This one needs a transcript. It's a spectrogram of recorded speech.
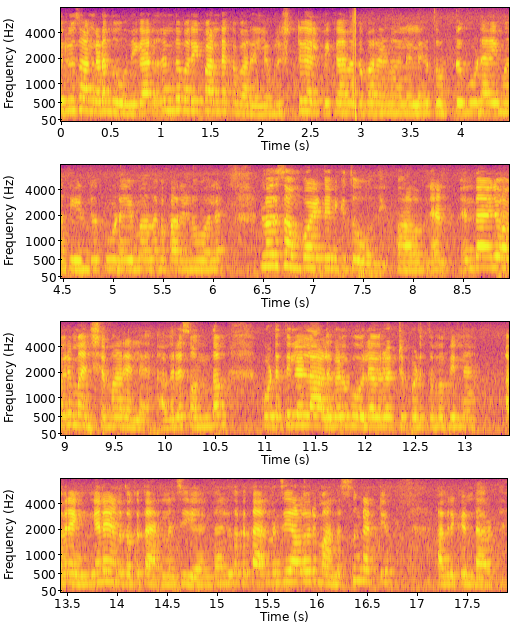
ഒരു സങ്കടം തോന്നി. കാരണം എന്താ പറയുക പണ്ടൊക്കെ പറയില്ലേ ഭ്രഷ്ട് കൽപ്പിക്കാന്നൊക്കെ പറയണ പോലെ അല്ലെങ്കിൽ തൊട്ട് കൂടായ്മ തീണ്ട കൂടായ്മ എന്നൊക്കെ പറയണ പോലെ ഉള്ള ഒരു സംഭവമായിട്ട് എനിക്ക് തോന്നി. പാവം എന്തായാലും അവർ മനുഷ്യന്മാരല്ലേ. അവരെ സ്വന്തം കൂട്ടത്തിലുള്ള ആളുകൾ പോലും അവരെ ഒറ്റപ്പെടുത്തുമ്പോൾ പിന്നെ അവരെങ്ങനെയാണ് ഇതൊക്കെ തരണം ചെയ്യുക? എന്തായാലും ഇതൊക്കെ തരണം ചെയ്യാനുള്ള ഒരു മനസ്സും കട്ടിയും അവർക്ക് ഉണ്ടാവട്ടെ.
